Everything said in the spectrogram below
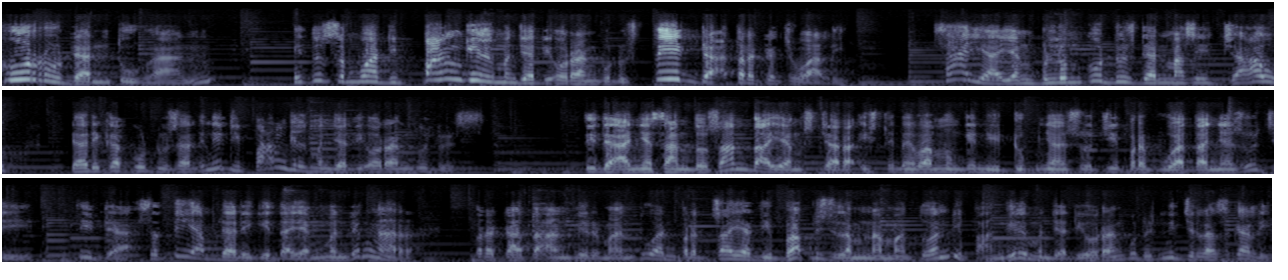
guru dan Tuhan, itu semua dipanggil menjadi orang kudus, tidak terkecuali. Saya yang belum kudus dan masih jauh dari kekudusan ini dipanggil menjadi orang kudus. Tidak hanya santo santa yang secara istimewa mungkin hidupnya suci, perbuatannya suci. Tidak, setiap dari kita yang mendengar perkataan firman Tuhan, percaya dibaptis dalam nama Tuhan, dipanggil menjadi orang kudus. Ini jelas sekali.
